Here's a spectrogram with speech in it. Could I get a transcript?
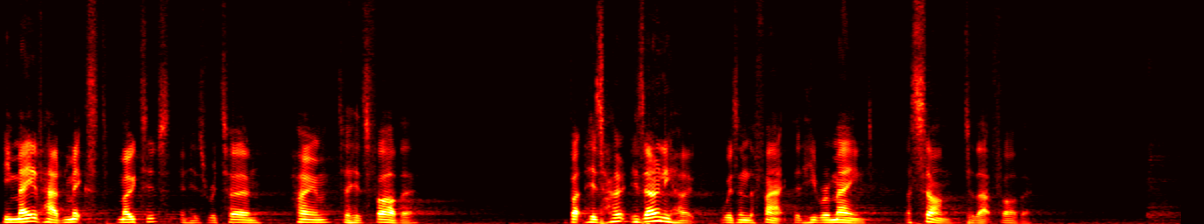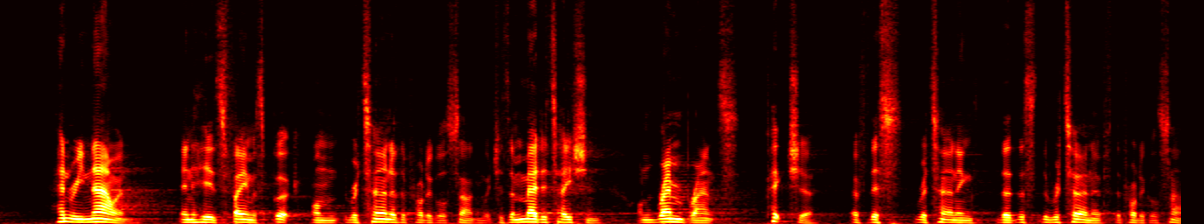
He may have had mixed motives in his return home to his father, but his, ho- his only hope was in the fact that he remained a son to that father. Henry Nouwen, in his famous book on the return of the prodigal son, which is a meditation on Rembrandt's picture of this returning, the, this, the return of the prodigal son.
